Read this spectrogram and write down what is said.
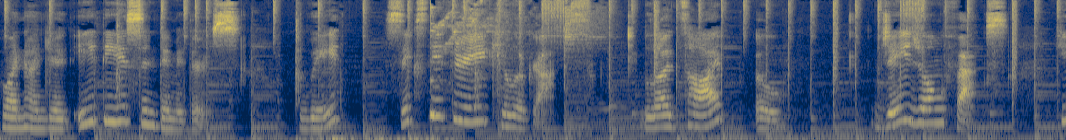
180 centimeters. Weight 63 kilograms. Blood type O. Jae facts. He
